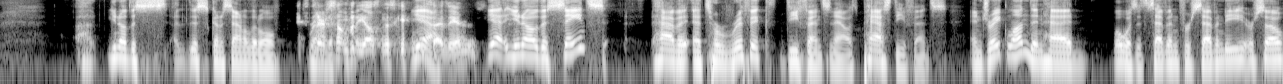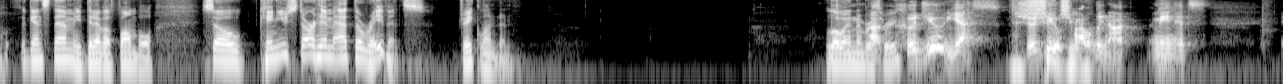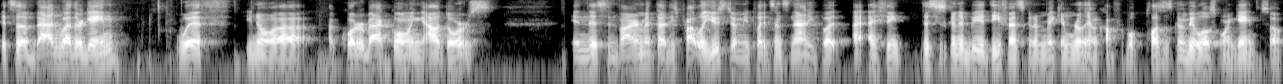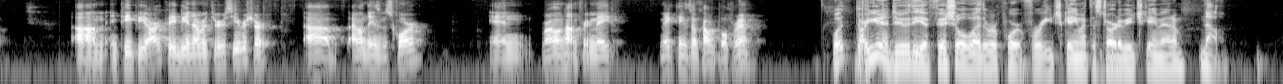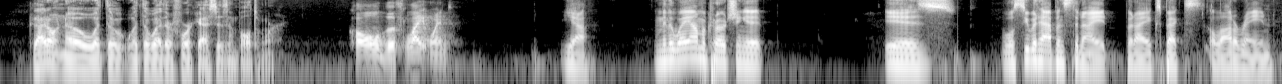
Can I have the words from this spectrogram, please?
Uh, you know this. This is going to sound a little. Is there somebody else in this game Yeah. besides Andrews? Yeah, you know, the Saints have a, a terrific defense now, it's pass defense. And Drake London had, what was it, seven for 70 or so against them? He did have a fumble. So can you start him at the Ravens, Drake London? Low end number Uh, three. could you? Yes. Should, Should you? you? Probably not. I mean, it's it's a bad weather game with you know a, a quarterback going outdoors in this environment that he's probably used to. I mean, he played Cincinnati, but I, I think this is going to be a defense going to make him really uncomfortable. Plus, it's going to be a low scoring game. So, um, in PPR, could he be a number three receiver? Sure. Uh, I don't think he's going to score, and Marlon Humphrey may make things uncomfortable for him. What are you going to do? The official weather report for each game at the start of each game, Adam? No. Because I don't know what the what the weather forecast is in Baltimore. Cold with light wind. Yeah. I mean, the way I'm approaching it is we'll see what happens tonight, but I expect a lot of rain.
